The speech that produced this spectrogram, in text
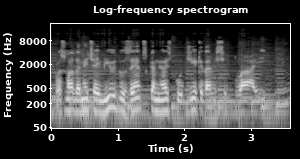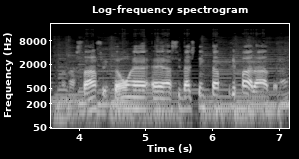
aproximadamente aí 1.200 caminhões por dia que devem circular aí na safra. Então, é, é, a cidade tem que estar preparada, né?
